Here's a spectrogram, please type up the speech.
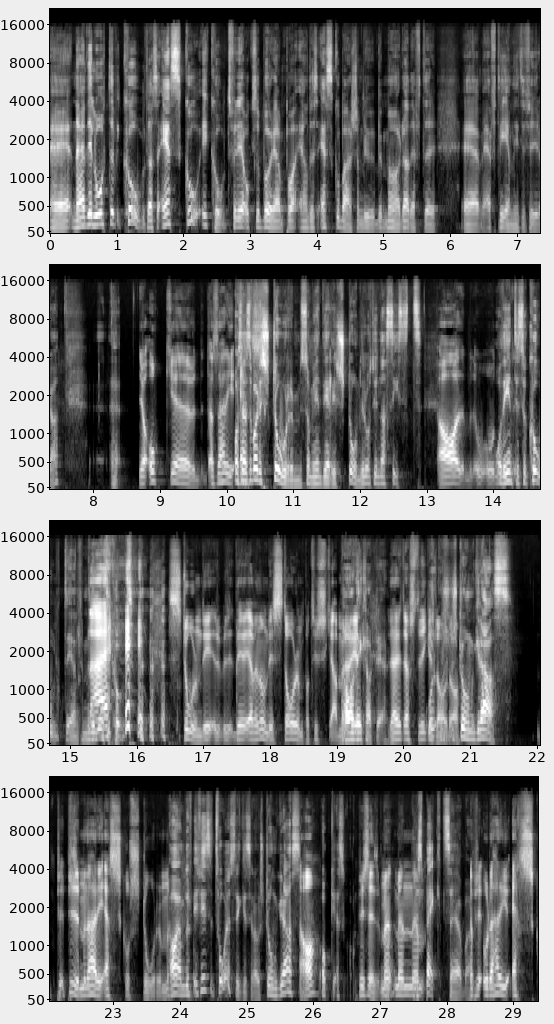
Eh, nej, det låter coolt. Alltså Esko är coolt, för det är också början på Anders Escobar som blev mördad efter, eh, efter VM 94. Ja, och eh, alltså det här är Och sen så var det Storm som är en del i Storm. Det låter ju nazist. Ja, och, Och det är inte så coolt egentligen, men Nej, det låter coolt. Storm, det, det, jag vet inte om det är Storm på tyska men Ja, här det är klart det. Det här är ett österrikiskt lag då Stormgras. Precis, men det här är SK Storm Ja, men det finns det två österrikiska lag. Stormgras Ja. och SK. Precis, men, men ehm, Respekt säger jag ja, bara. Och det här är ju SK,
